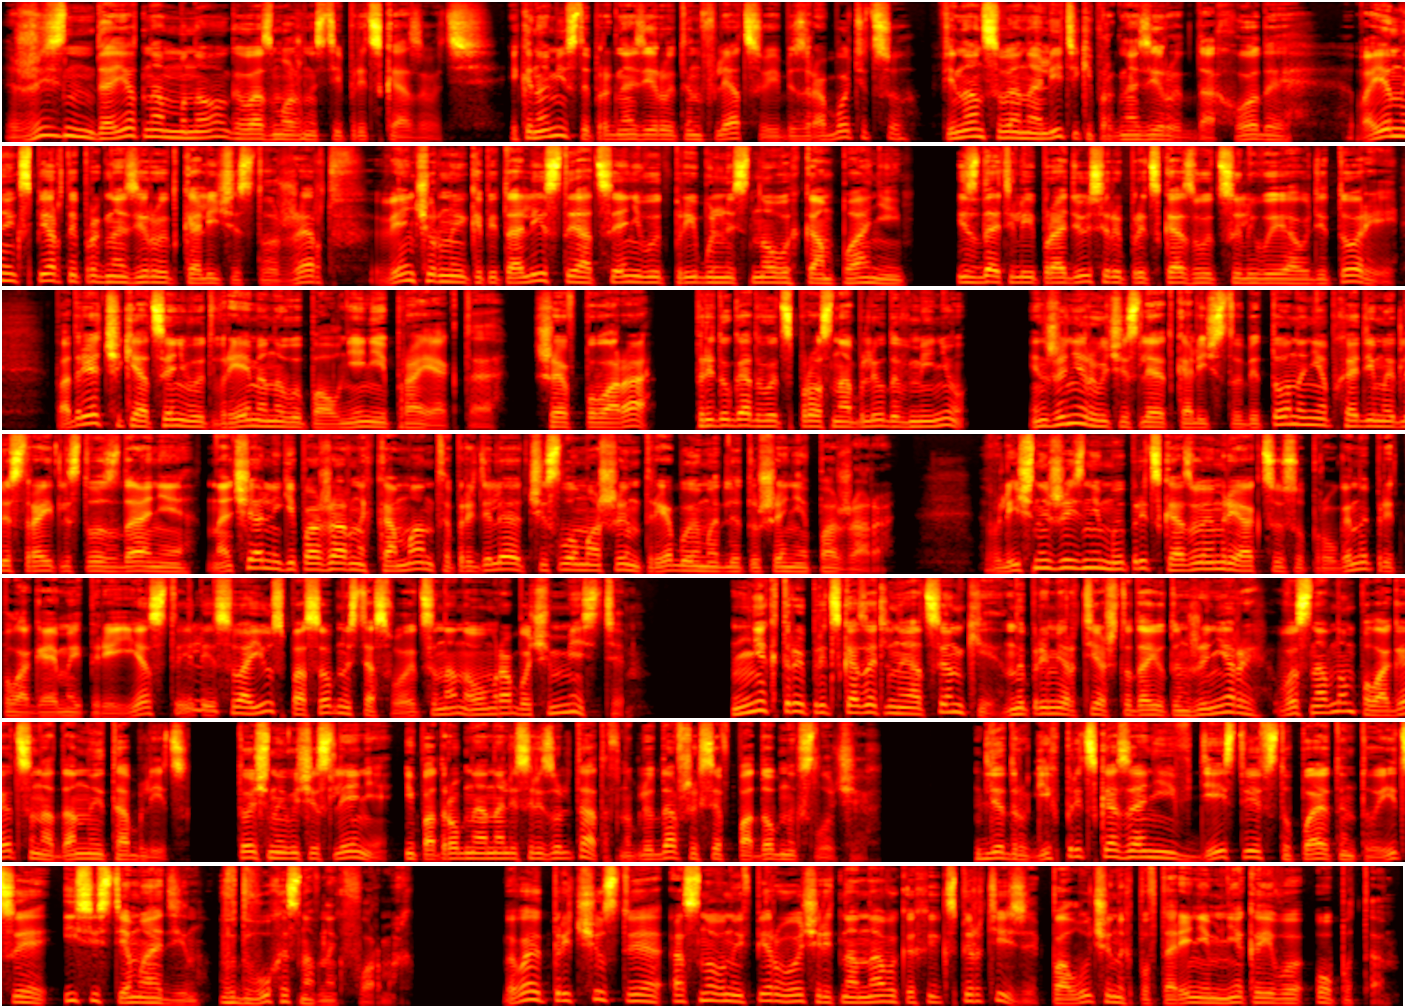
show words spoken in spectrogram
Жизнь дает нам много возможностей предсказывать. Экономисты прогнозируют инфляцию и безработицу, финансовые аналитики прогнозируют доходы, военные эксперты прогнозируют количество жертв, венчурные капиталисты оценивают прибыльность новых компаний, издатели и продюсеры предсказывают целевые аудитории — Подрядчики оценивают время на выполнение проекта. Шеф-повара предугадывают спрос на блюда в меню. Инженеры вычисляют количество бетона, необходимое для строительства здания. Начальники пожарных команд определяют число машин, требуемое для тушения пожара. В личной жизни мы предсказываем реакцию супруга на предполагаемый переезд или свою способность освоиться на новом рабочем месте. Некоторые предсказательные оценки, например, те, что дают инженеры, в основном полагаются на данные таблиц, точные вычисления и подробный анализ результатов, наблюдавшихся в подобных случаях. Для других предсказаний в действие вступают интуиция и система 1 в двух основных формах. Бывают предчувствия, основанные в первую очередь на навыках и экспертизе, полученных повторением некоего опыта,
